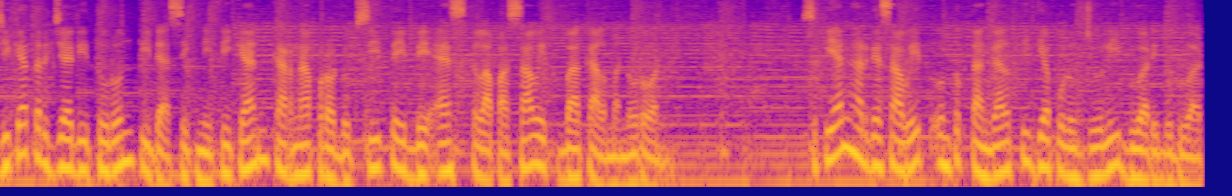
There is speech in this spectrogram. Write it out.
jika terjadi turun tidak signifikan karena produksi TBS kelapa sawit bakal menurun. Sekian harga sawit untuk tanggal 30 Juli 2022.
